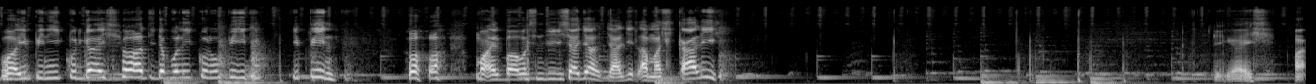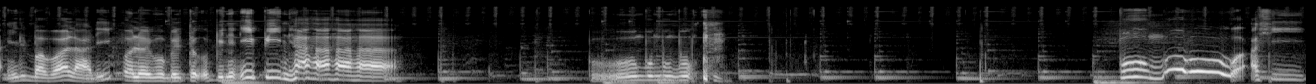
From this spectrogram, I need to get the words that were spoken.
Wah, Ipin ikut guys. Wah, tidak boleh ikut Upin. Ipin. Mail bawa sendiri saja. Jadi lama sekali. Okay guys. Mail bawa lari kalau mobil Upin dan Ipin. Hahaha. Boom boom boom boom. boom. Woohoo. Asyik.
